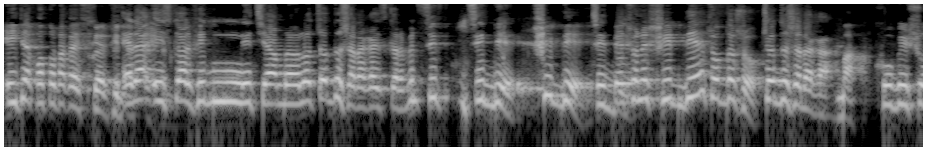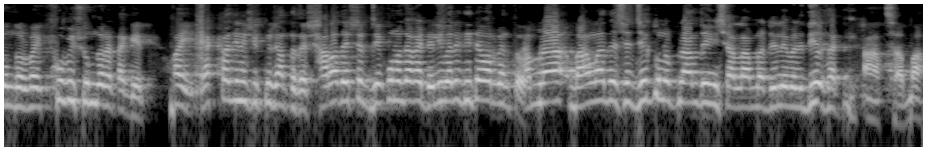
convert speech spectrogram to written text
এইটা কত টাকা স্কোয়ার ফিট এটা স্কোয়ার ফিট নিচ্ছে আমরা হলো চোদ্দশো টাকা স্কোয়ার ফিট সিট দিয়ে। সিট দিয়ে? পেছনে সিট দিয়ে চোদ্দশো? চোদ্দশো টাকা। বা খুবই সুন্দর ভাই খুবই সুন্দর একটা গেট ভাই একটা জিনিস একটু জানতে চাই। সারা দেশের যে কোনো জায়গায় ডেলিভারি দিতে পারবেন তো? আমরা বাংলাদেশের যে কোনো প্রান্তে ইনশাল্লাহ আমরা ডেলিভারি দিয়ে থাকি। আচ্ছা বাহ।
